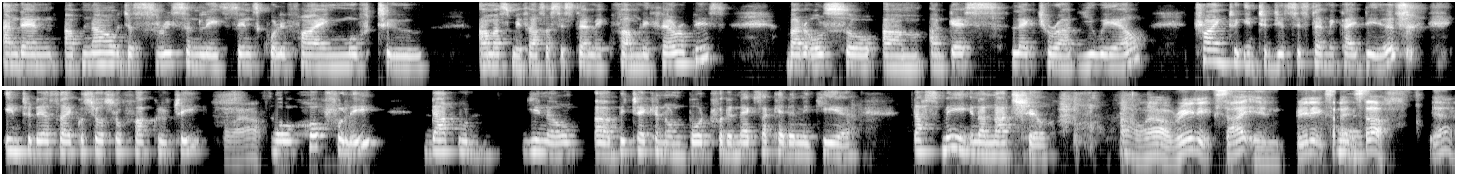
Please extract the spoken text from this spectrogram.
and then I've now just recently, since qualifying, moved to Hammersmith as a systemic family therapist, but also um, a guest lecturer at UAL, trying to introduce systemic ideas into their psychosocial faculty. Wow. So hopefully that would, you know, uh, be taken on board for the next academic year. That's me in a nutshell. Oh wow, really exciting. Really exciting yeah. stuff. Yeah.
